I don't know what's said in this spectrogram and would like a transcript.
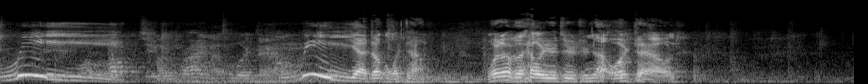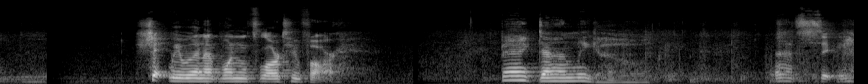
Wee! Wee! Yeah, don't look down. Whatever the hell you do, do not look down. Shit, we went up one floor too far. Back down we go. Let's see.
